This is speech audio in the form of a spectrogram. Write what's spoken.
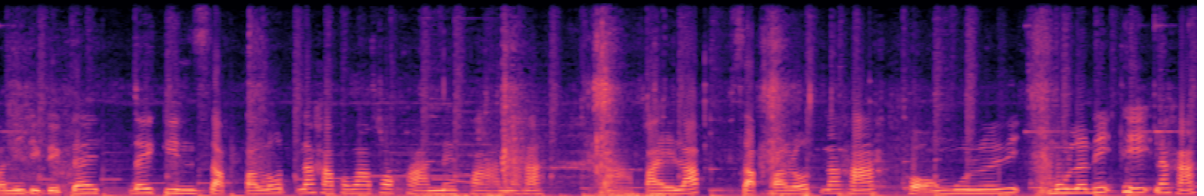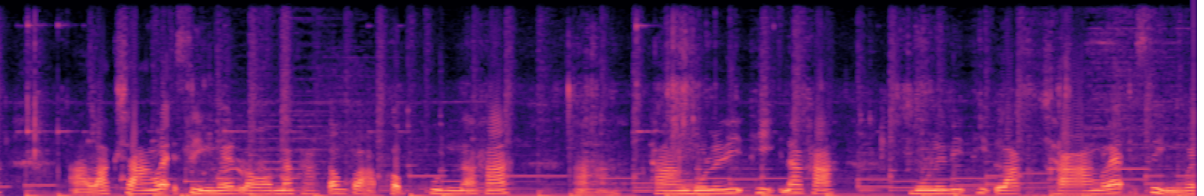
วันนี้เด็กๆได้ได้กินสับปะรดนะคะ เพราะว่าพ่อควานแม่ควานนะคะไปรับสับปะรดนะคะ ของมูลนิมูลนิธินะคะ รักช้างและสิ่งแวดล้อมนะคะ ต้องกราบขอบคุณนะคะาทางมูลนิธินะคะ มูลนิธิรักช้างและสิ่งแว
